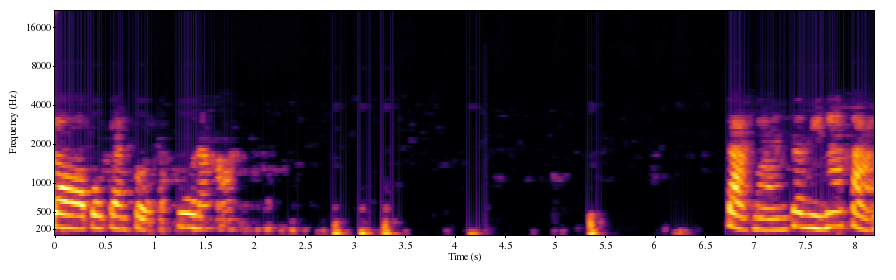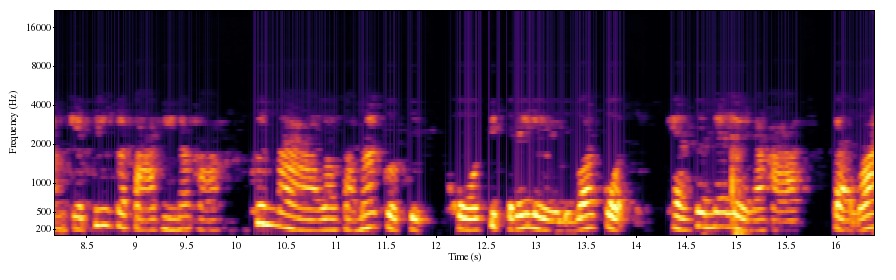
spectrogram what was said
รอโปรแกรมเปิดสักครู่นะคะจากนั้นจะมีหน้าต่าง Getting Start นี้นะคะ ขึ้นมาเราสามารถกดปิดโค้ดปิดไปได้เลย หรือว่ากด Cancel ได้เลยนะคะ แต่ว่า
